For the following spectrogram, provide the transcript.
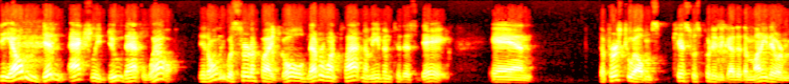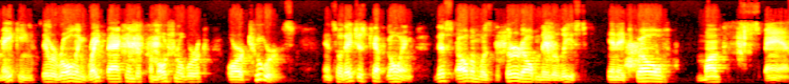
The album didn't actually do that well. It only was certified gold, never went platinum even to this day. And the first two albums Kiss was putting together, the money they were making, they were rolling right back into promotional work or tours. And so they just kept going. This album was the third album they released in a 12 month span.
